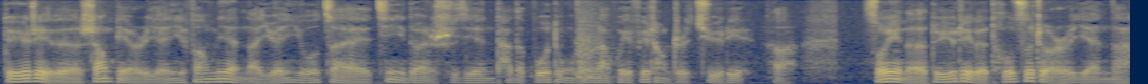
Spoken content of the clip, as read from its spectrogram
对于这个商品而言，一方面呢，原油在近一段时间它的波动仍然会非常之剧烈啊，所以呢，对于这个投资者而言呢，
